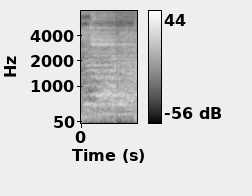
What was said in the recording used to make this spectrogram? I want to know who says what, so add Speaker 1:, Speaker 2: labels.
Speaker 1: Get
